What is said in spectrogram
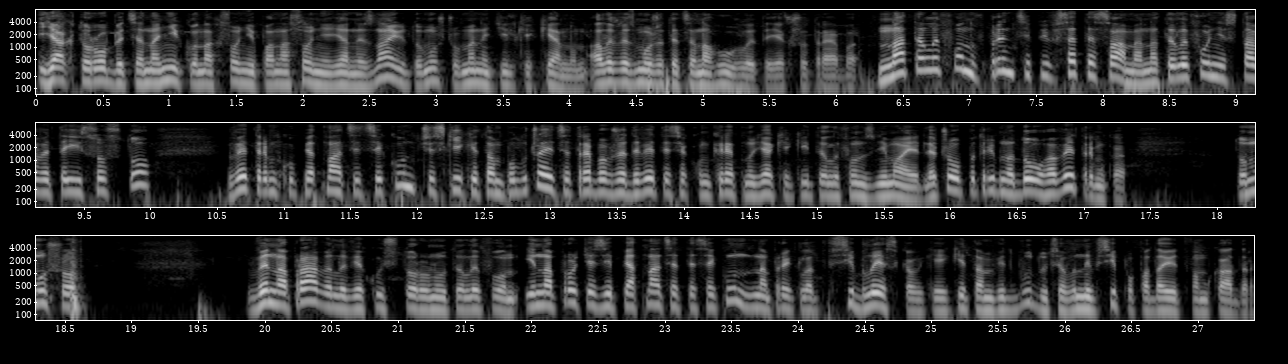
Як то робиться на Ніконах, Sony, Panasonic, я не знаю, тому що в мене тільки Canon. Але ви зможете це нагуглити, якщо треба. На телефон, в принципі, все те саме. На телефоні ставите ISO 100, витримку 15 секунд, чи скільки там виходить, треба вже дивитися конкретно, як який телефон знімає. Для чого потрібна довга витримка? Тому що ви направили в якусь сторону телефон, і на протязі 15 секунд, наприклад, всі блискавки, які там відбудуться, вони всі попадають вам в кадр.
